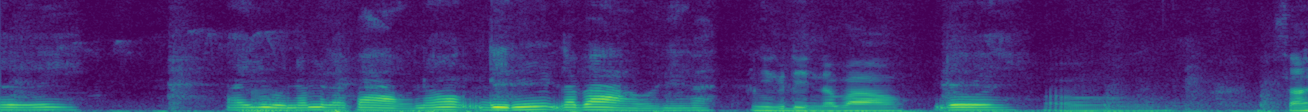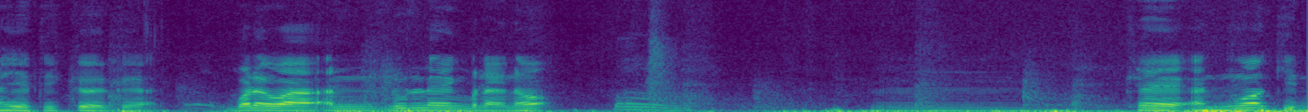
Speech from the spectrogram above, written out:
เลย มาอยู่น้ำระบ่าวนอกดินระบ่าวนี่ค่ะนี่ก็ดินนะบ่าวโดยโอ้สาเหตุที่เกิดก็บ่ได้ว่าอันรุนแรงปานใดเนาะว้าวอืมแค่อันงัวกิน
